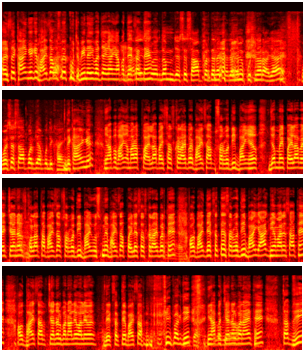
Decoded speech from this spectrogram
ऐसे खाएँगे कि भाई साहब उसमें कुछ भी नहीं बचेगा यहाँ पर देख सकते हैं। एकदम जैसे साफ़ करते ना चैलेंज में कुछ ना रह जाए वैसे साफ़ करके आपको दिखाएँगे। दिखाएँगे। यहाँ पर भाई हमारा पहला भाई सब्सक्राइबर भाई साहब सर्वदीप भाई हैं। जब मैं पहला भाई चैनल खोला था भाई साहब सर्वदीप भाई उसमें भाई साहब पहले सब्सक्राइबर थे। और भाई देख सकते हैं सर्वदीप भाई आज भी हमारे साथ हैं। और भाई साहब चैनल बनाने वाले देख सकते हैं भाई साहब दीपक जी यहाँ पर चैनल बनाए थे। तब भी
